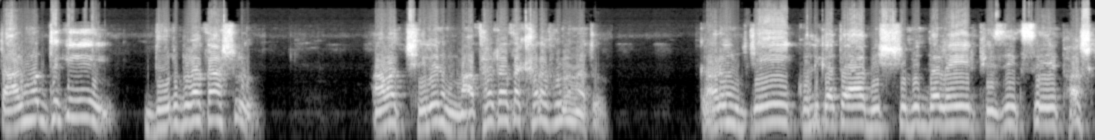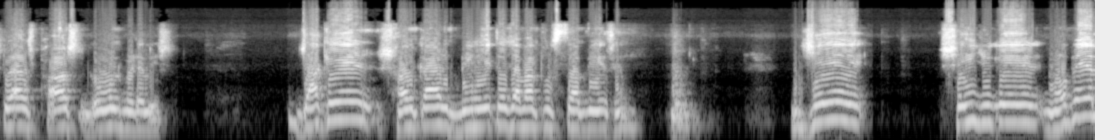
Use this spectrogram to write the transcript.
তার মধ্যে কি দুর্বলতা আসলো? আমার ছেলের মাথাটা তা খারাপ হলো না তো? কারণ যে কলকাতা বিশ্ববিদ্যালয়ের ফিজিক্সে first class first gold medalist যাকে সরকার বিলিয়েতে যাবার প্রস্তাব দিয়েছেন, যে সেই যুগে নোবেল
